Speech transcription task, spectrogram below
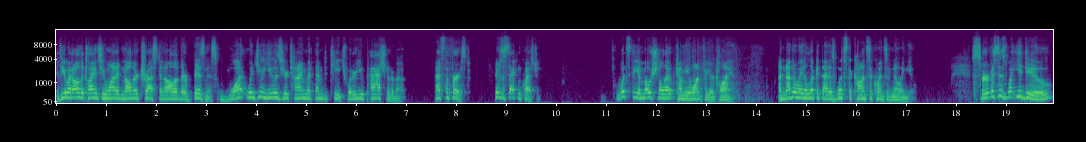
if you had all the clients you wanted and all their trust and all of their business, what would you use your time with them to teach? What are you passionate about? That's the first. Here's the second question What's the emotional outcome you want for your client? Another way to look at that is what's the consequence of knowing you? Service is what you do,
